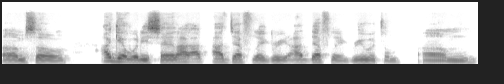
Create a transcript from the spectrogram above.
Um, so I get what he's saying. I, I, I definitely agree. I definitely agree with him. Um,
